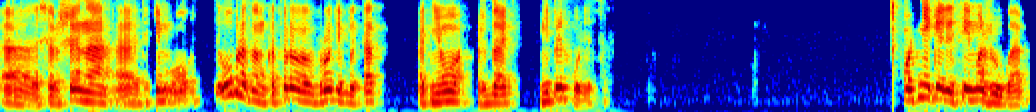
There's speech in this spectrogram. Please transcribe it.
э, совершенно э, таким образом, которого вроде бы так от него ждать не приходится. Вот некий Алексей Мажуга,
